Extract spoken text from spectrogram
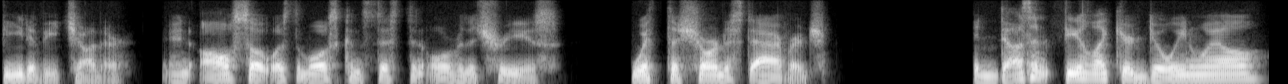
feet of each other. And also it was the most consistent over the trees with the shortest average. It doesn't feel like you're doing well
